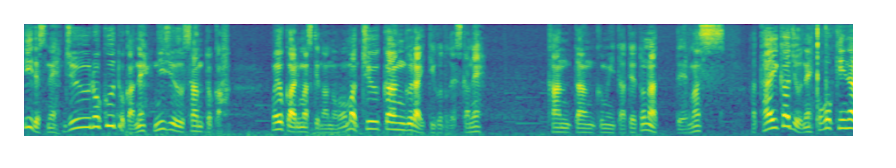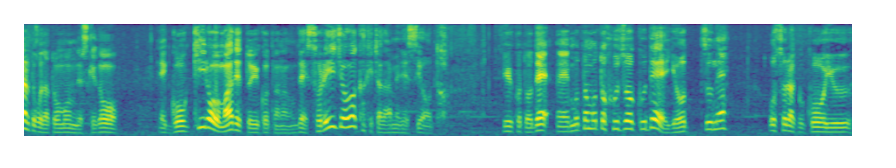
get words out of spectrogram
いいですね。16とかね、23とか、まあ、よくありますけど、あの、まあ、中間ぐらいっていうことですかね。簡単組み立てとなってます。耐荷重ね、ここ気になるとこだと思うんですけど、5キロまでということなので、それ以上はかけちゃダメですよ、ということで、えー、もともと付属で4つね、おそらくこういう、引っ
